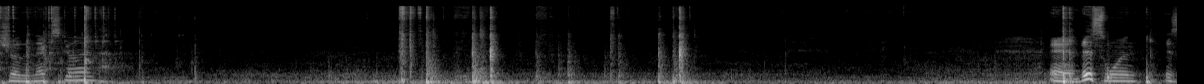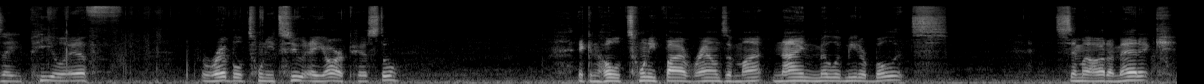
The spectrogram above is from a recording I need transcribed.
show the next gun. And this one is a POF Rebel 22 AR pistol. It can hold 25 rounds of 9 millimeter bullets. Semi-automatic.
